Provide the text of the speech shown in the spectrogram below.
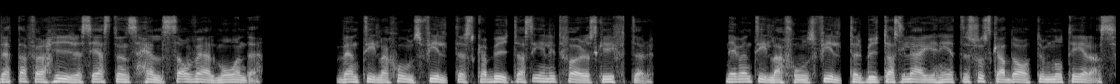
Detta för hyresgästens hälsa och välmående. Ventilationsfilter ska bytas enligt föreskrifter. När ventilationsfilter bytas i lägenheter så ska datum noteras.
